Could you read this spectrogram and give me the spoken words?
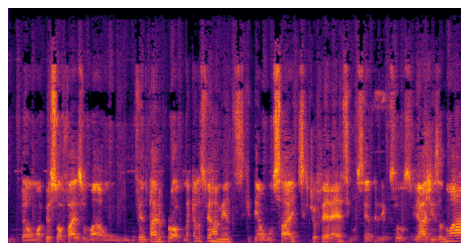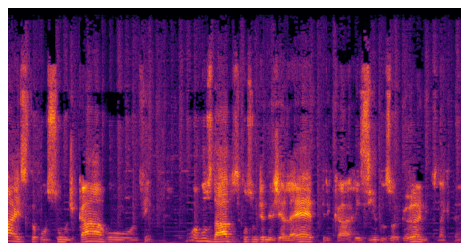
Então, uma pessoa faz uma, um inventário próprio. Naquelas ferramentas que tem alguns sites que te oferecem, você entra ali com suas viagens anuais, seu consumo de carro, enfim, alguns dados, consumo de energia elétrica, resíduos orgânicos, né, que tem.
